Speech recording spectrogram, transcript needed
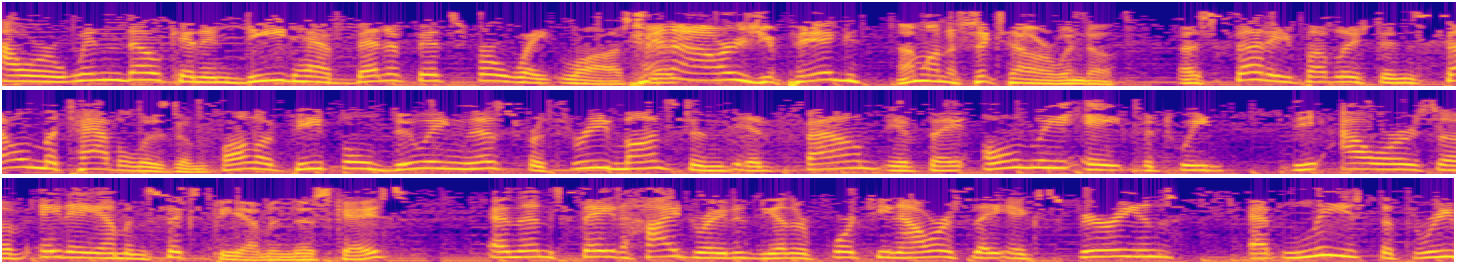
hour window can indeed have benefits for weight loss. Ten hours, you pig. I'm on a six-hour window. A study published in Cell Metabolism followed people doing this for three months and it found if they only ate between the hours of 8 a.m. and 6 p.m. in this case, and then stayed hydrated the other 14 hours, they experienced at least a 3%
